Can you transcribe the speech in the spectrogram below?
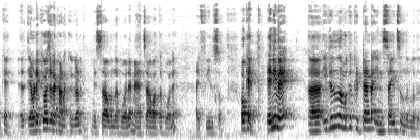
ഓക്കെ എവിടേക്കോ ചില കണക്കുകൾ മിസ്സാവുന്ന പോലെ മാച്ച് ആവാത്ത പോലെ I feel so okay anyway ഇതിൽ നിന്ന് നമുക്ക് കിട്ടേണ്ട ഇൻസൈറ്റ്സ് എന്നുള്ളത്.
